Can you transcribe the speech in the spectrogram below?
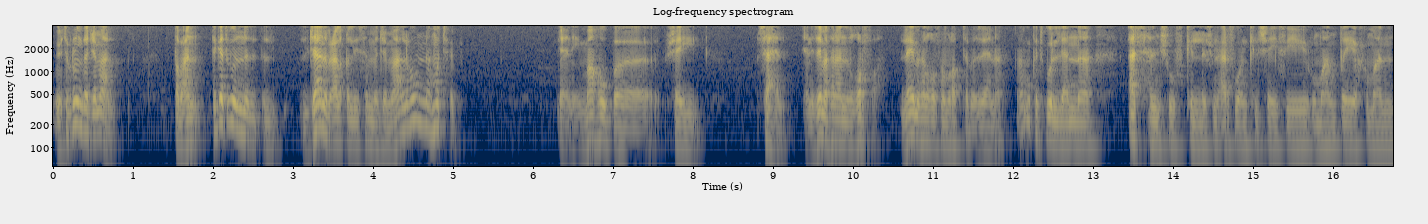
ويعتبرون ذا جمال. طبعا تقدر تقول إن الجانب على الأقل اللي يسمى جمال هو إنه متعب. يعني ما هو بشيء سهل. يعني زي مثلا الغرفة. ليه مثلا الغرفة مرتبة زينة؟ ممكن تقول لأن أسهل نشوف كلش ونعرف وين كل شيء فيه وما نطيح وما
